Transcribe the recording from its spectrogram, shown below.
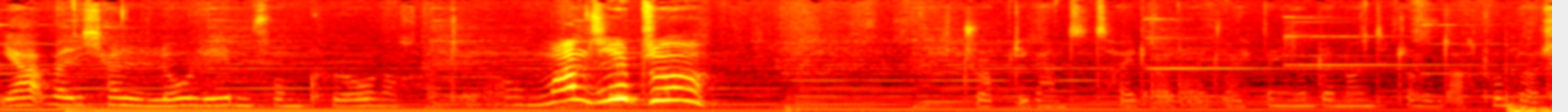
Ja, weil ich halt Low Leben vom Crow noch hatte. Oh Mann, siebter! Ich drop die ganze Zeit, Alter. Gleich bin ich unter 19.800.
